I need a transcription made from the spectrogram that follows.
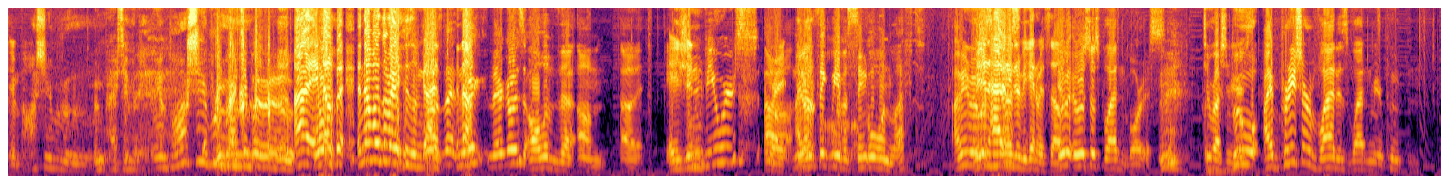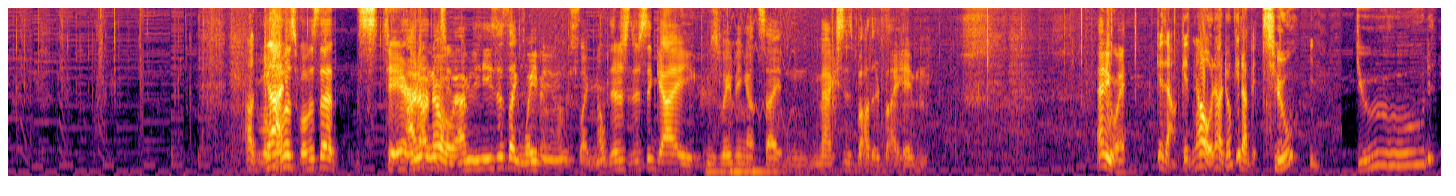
Impossible. Impossible. Impossible. Impossible. All right. enough, enough with the racism, guys. Well, there, there goes all of the um uh Asian, Asian? viewers. Uh, Great. I don't think we have a single one left. I mean, We didn't have any to begin with, so It, it was just Vlad and Boris. two Russian viewers. Who I'm pretty sure Vlad is Vladimir Putin. Oh What, God. what was what was that stare? I out don't know. into- I mean, he's just like waving, and I'm just like, nope. There's there's a guy who's waving outside, and Max is bothered by him. Anyway, Get down. Get no, no. Don't get up at two, you dude.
